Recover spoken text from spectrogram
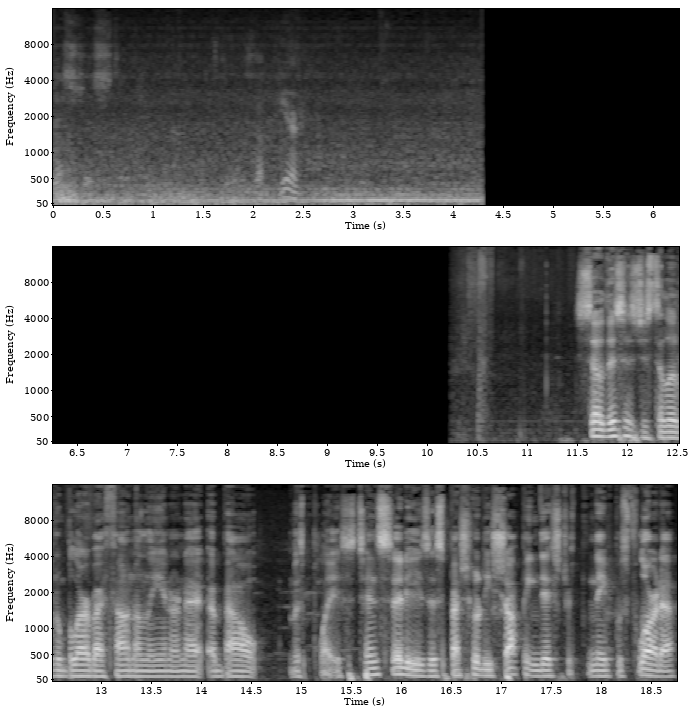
This just up here. So this is just a little blurb I found on the internet about this place. Tin City is a specialty shopping district in Naples, Florida.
